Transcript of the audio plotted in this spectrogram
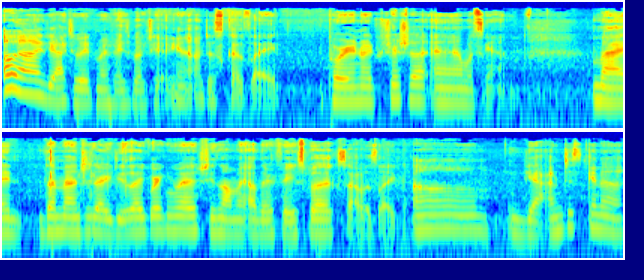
oh yeah, I deactivated my Facebook too. You know, just cause like paranoid Patricia, and once again, my the manager that I do like working with, she's on my other Facebook. So I was like, um, yeah, I'm just gonna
